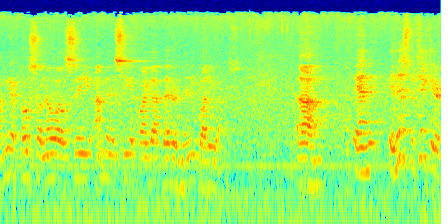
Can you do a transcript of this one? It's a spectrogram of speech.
I'm going to post on OLC. I'm going to see if I got better than anybody else. Um, and in this particular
